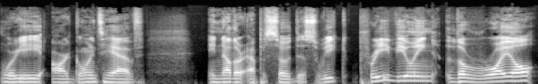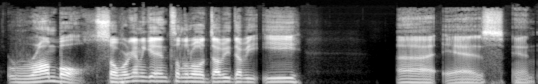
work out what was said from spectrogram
we are going to have another episode this week previewing the Royal Rumble. So we're going to get into a little WWE uh, as, and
